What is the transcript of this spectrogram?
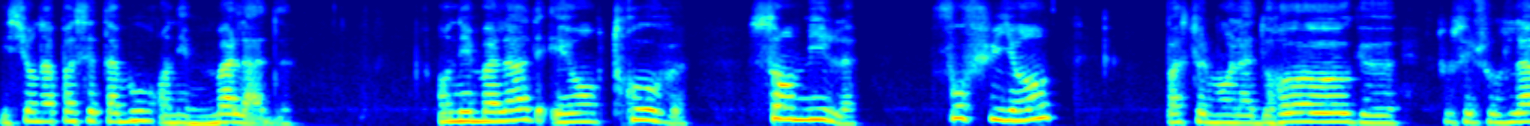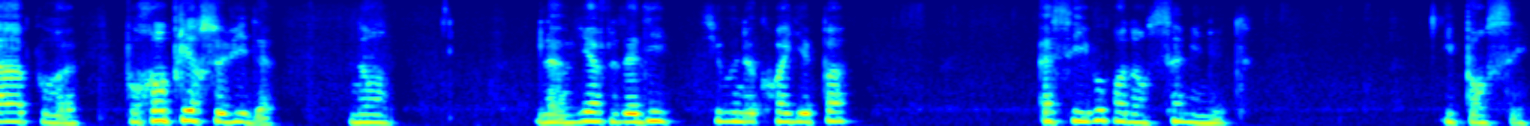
Et si on n'a pas cet amour, on est malade. On est malade et on trouve cent mille faux fuyants, pas seulement la drogue, euh, toutes ces choses-là pour, euh, pour remplir ce vide. Non. La Vierge nous a dit, si vous ne croyez pas, asseyez-vous pendant cinq minutes. Y pensez.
